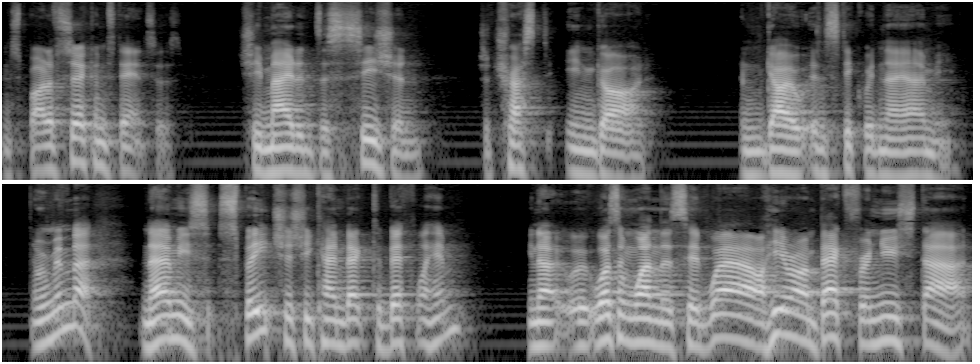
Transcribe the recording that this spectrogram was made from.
In spite of circumstances, she made a decision to trust in God and go and stick with Naomi. And remember Naomi's speech as she came back to Bethlehem? You know, it wasn't one that said, Wow, here I'm back for a new start.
